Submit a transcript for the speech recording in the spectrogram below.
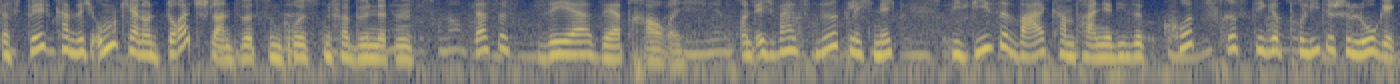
Das Bild kann sich umkehren und Deutschland wird zum größten Verbündeten. Das ist sehr, sehr traurig. Und ich weiß wirklich nicht, wie diese Wahlkampagne, diese kurzfristige politische Logik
